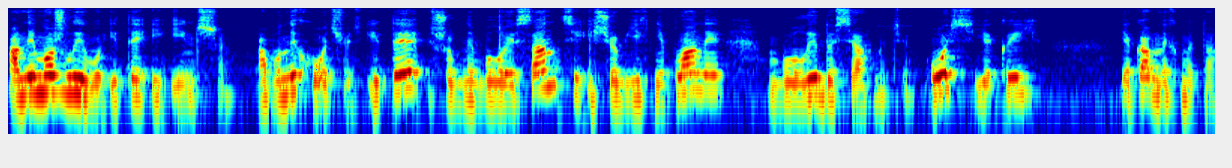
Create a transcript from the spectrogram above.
А неможливо і те, і інше. А вони хочуть і те, щоб не було і санкцій, і щоб їхні плани були досягнуті. Ось який, яка в них мета.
